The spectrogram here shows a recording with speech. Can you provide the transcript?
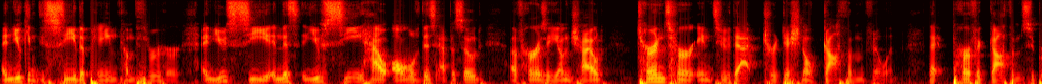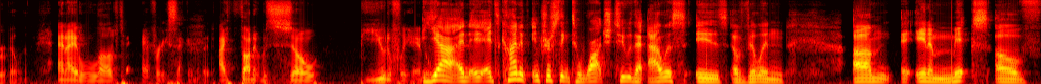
And you can see the pain come through her. And you see in this you see how all of this episode of her as a young child turns her into that traditional gotham villain that perfect gotham supervillain. And i loved every second of it. I thought it was so beautifully handled. Yeah and it's kind of interesting to watch too that alice is a villain um in a mix of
